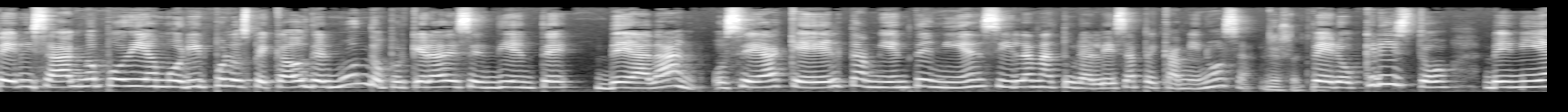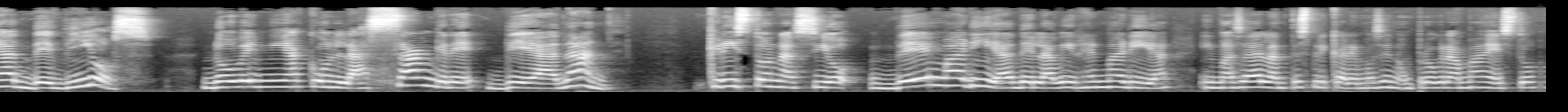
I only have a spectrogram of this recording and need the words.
Pero Isaac no podía morir por los pecados del mundo porque era descendiente de Adán, o sea que él también tenía en sí la naturaleza pecaminosa. Pero Cristo venía de Dios, no venía con la sangre de Adán. Cristo nació de María, de la Virgen María, y más adelante explicaremos en un programa esto,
